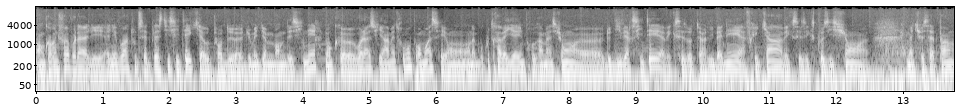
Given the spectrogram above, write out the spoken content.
encore une fois, voilà, aller voir toute cette plasticité qu'il y a autour du médium bande dessinée. Donc euh, voilà, s'il y a un maître mot pour moi, c'est on, a beaucoup travaillé à une programmation euh, de diversité avec ces auteurs libanais, africains, avec ses expositions. Mathieu Sapin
